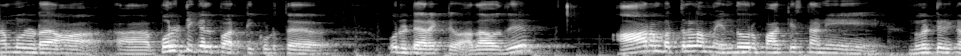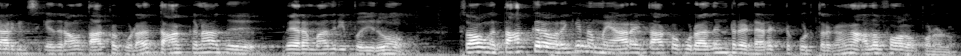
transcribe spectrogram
நம்மளோட பொலிட்டிக்கல் பார்ட்டி கொடுத்த ஒரு டைரக்டிவ் அதாவது ஆரம்பத்தில் நம்ம எந்த ஒரு பாகிஸ்தானி மிலிட்டரி டார்கெட்ஸுக்கு எதிராகவும் தாக்கக்கூடாது. தாக்குனா அது வேறு மாதிரி போயிடும் ஸோ அவங்க தாக்குற வரைக்கும் நம்ம யாரையும் தாக்கக்கூடாதுன்ற டைரக்டிவ் கொடுத்துருக்காங்க. அதை ஃபாலோ பண்ணணும்.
